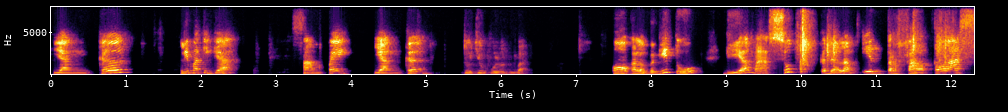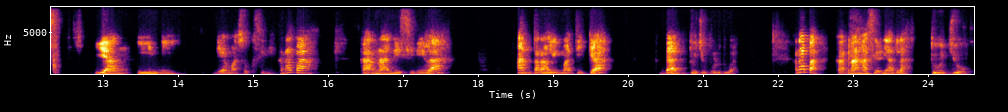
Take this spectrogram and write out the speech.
yang ke 53 sampai yang ke 72. Oh, kalau begitu dia masuk ke dalam interval kelas yang ini. Dia masuk sini. Kenapa? Karena di sinilah antara 53 dan 72. Kenapa? Karena hasilnya adalah 70,07.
